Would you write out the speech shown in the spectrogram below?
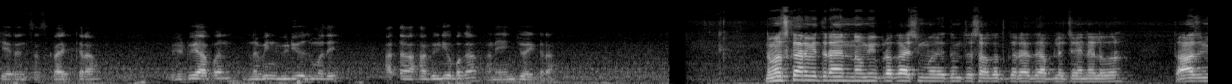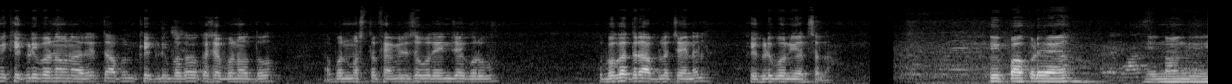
शेअर आणि सबस्क्राईब करा. भेटूया आपण नवीन व्हिडिओजमध्ये आता हा व्हिडिओ बघा आणि एन्जॉय करा. नमस्कार मित्रांनो मी प्रकाश मोरे. तुमचं स्वागत करायचं आहे आपल्या चॅनलवर तर आज मी खेकडी बनवणार आहे. तर आपण खेकडी बघा कशा बनवतो. आपण मस्त फॅमिलीसोबत एन्जॉय करू. तर बघत राहा आपलं चॅनल खेकडी बनवूयात चला. हे पाकड्या हे नांगे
